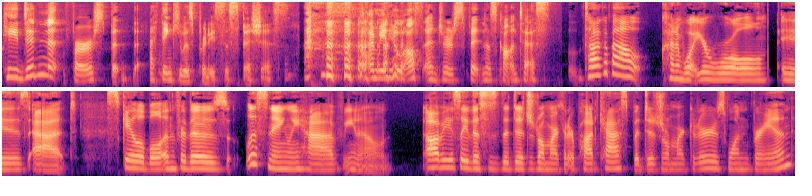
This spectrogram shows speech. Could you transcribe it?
He didn't at first, but I think he was pretty suspicious. I mean, who else enters fitness contests? Talk about kind of what your role is at scalable. And for those listening, we have, you know, obviously this is the Digital Marketer podcast, but Digital Marketer is one brand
